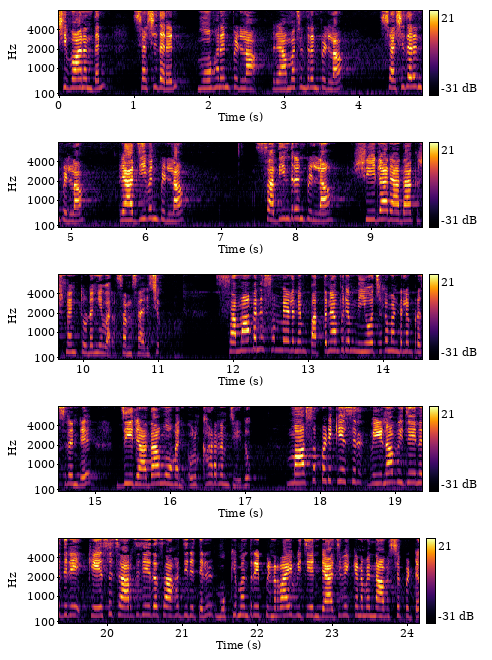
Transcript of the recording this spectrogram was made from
Sivanandan Sasidharan Mohanan Pillai Ramachandran Pillai Sasidharan Pillai Rajeevan Pillai Satheendran Pillai Sheela Radhakrishnan തുടങ്ങിയവർ സംസാരിച്ചു. സമാപന സമ്മേളനം പത്തനാപുരം നിയോജക മണ്ഡലം പ്രസിഡന്റ് ജി രാധാമോഹൻ ഉദ്ഘാടനം ചെയ്തു. മാസപ്പടി കേസിൽ വീണ വിജയനെതിരെ കേസ് ചാർജ് ചെയ്ത സാഹചര്യത്തിൽ മുഖ്യമന്ത്രി പിണറായി വിജയൻ രാജിവെക്കണമെന്നാവശ്യപ്പെട്ട്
